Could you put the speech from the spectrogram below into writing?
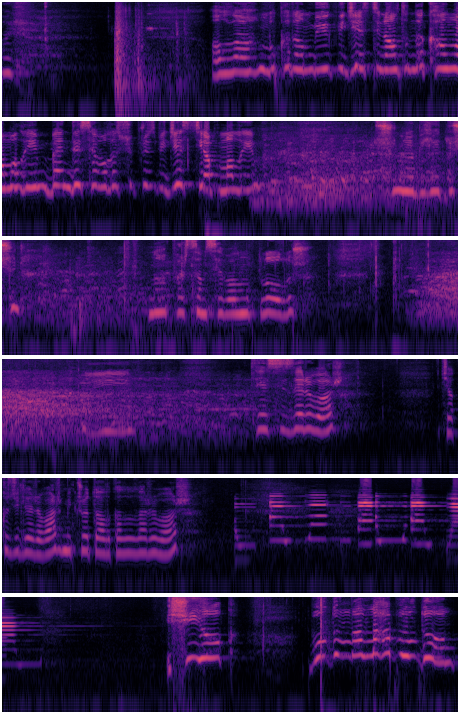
ay. Allah'ım bu kadar büyük bir jestin altında kalmamalıyım. Ben de Seval'a sürpriz bir jest yapmalıyım. Düşün abiye düşün. Ne yaparsam Seval mutlu olur. Ay. Tesisleri var. Jacuzzileri var, mikrodalgalıları var. Yok. Buldum vallahi buldum.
